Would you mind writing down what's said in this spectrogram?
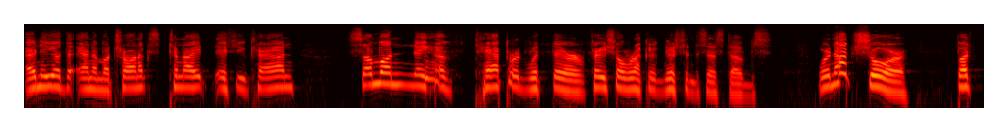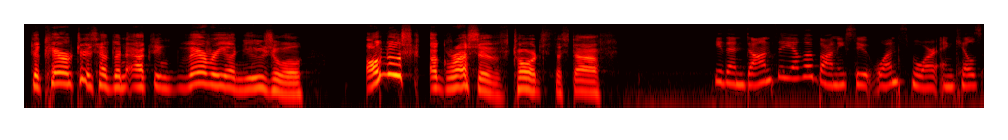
any of the animatronics tonight if you can. Someone may have tampered with their facial recognition systems. We're not sure, but the characters have been acting very unusual, almost aggressive towards the staff. He then dons the yellow Bonnie suit once more and kills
